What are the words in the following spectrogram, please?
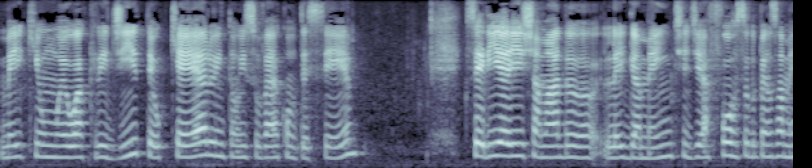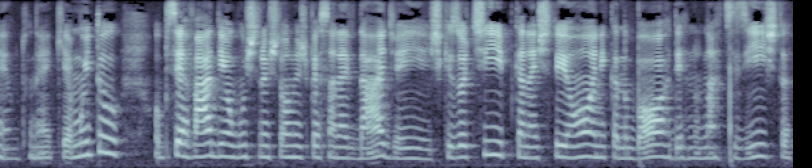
meio que um eu acredito, eu quero, então isso vai acontecer que seria aí chamado leigamente de a força do pensamento, né? Que é muito observado em alguns transtornos de personalidade, aí, esquizotípica, na histriônica, no border, no narcisista.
